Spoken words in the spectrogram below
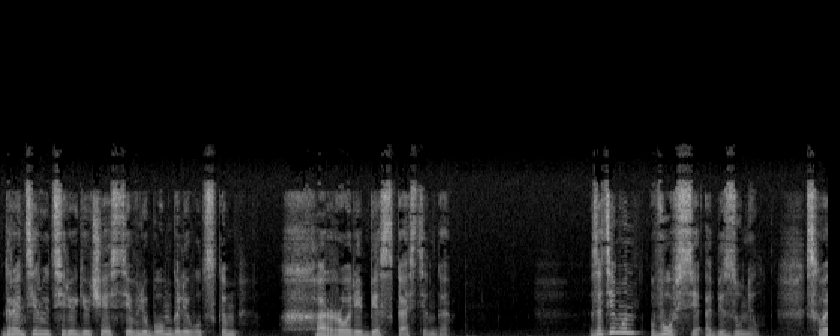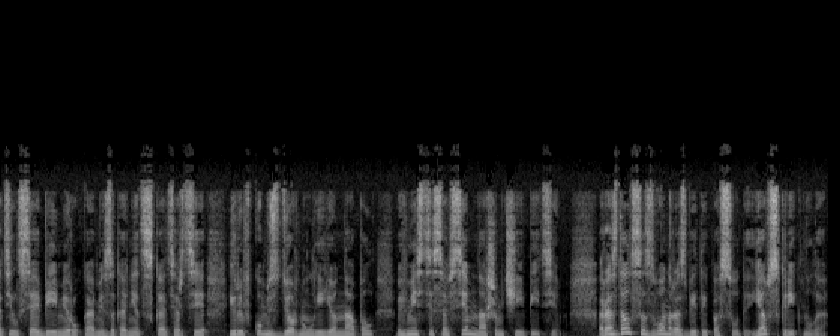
гарантирует Сереге участие в любом голливудском хорроре без кастинга. Затем он вовсе обезумел. Схватился обеими руками за конец скатерти и рывком сдернул ее на пол вместе со всем нашим чаепитием. Раздался звон разбитой посуды. Я вскрикнула.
